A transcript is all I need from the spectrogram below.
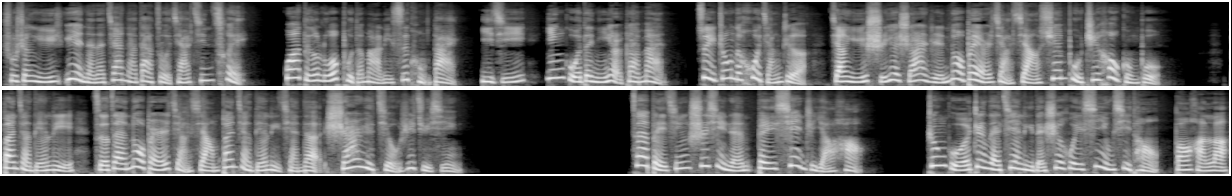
出生于越南的加拿大作家金翠，瓜德罗普的玛丽斯孔代以及英国的尼尔盖曼。最终的获奖者。将于十月十二日诺贝尔奖项宣布之后公布，颁奖典礼则在诺贝尔奖项颁奖典礼前的十二月九日举行。在北京失信人被限制摇号，中国正在建立的社会信用系统包含了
